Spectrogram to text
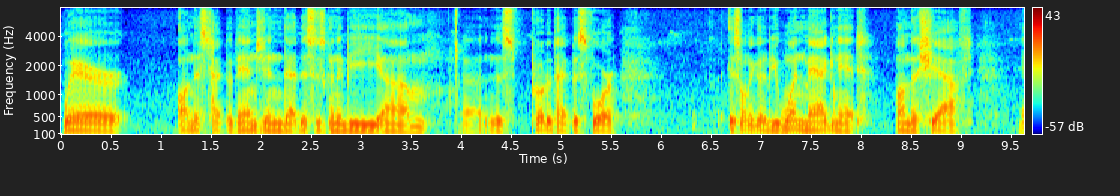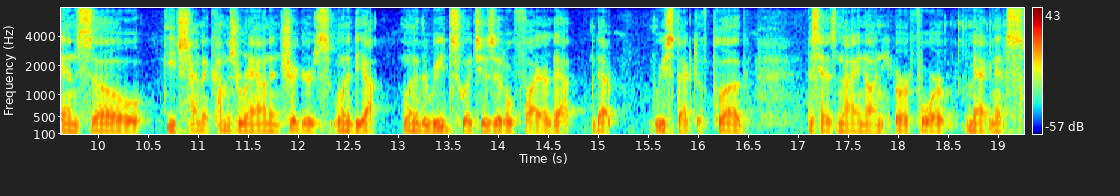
where on this type of engine that this is going to be, um, uh, this prototype is for, it's only going to be one magnet on the shaft and so each time it comes around and triggers one of the one of the reed switches it'll fire that that respective plug. This has nine on or four magnets,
